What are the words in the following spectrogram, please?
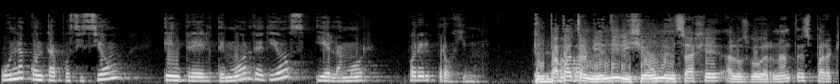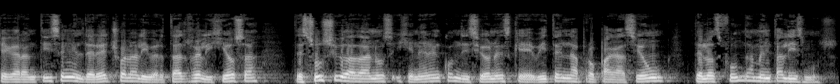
una contraposición entre el temor de Dios y el amor por el prójimo. El Papa también dirigió un mensaje a los gobernantes para que garanticen el derecho a la libertad religiosa de sus ciudadanos y generen condiciones que eviten la propagación de los fundamentalismos.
